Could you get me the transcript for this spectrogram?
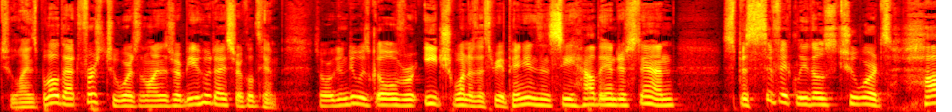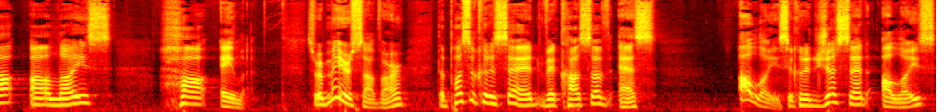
two lines below that, first two words in the line is Rabbi Yehuda, I circled him. So what we're going to do is go over each one of the three opinions and see how they understand specifically those two words, ha-alais, ha-ela. So Rabbi Meir Savar, the pasuk could have said, v'kasav es Alois. It could have just said Alois,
